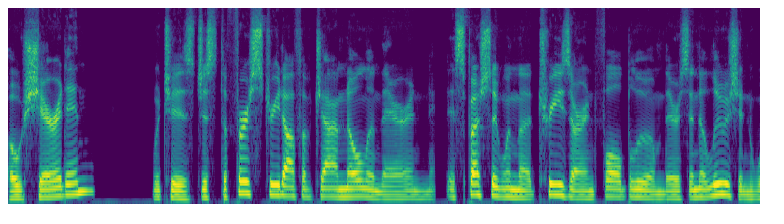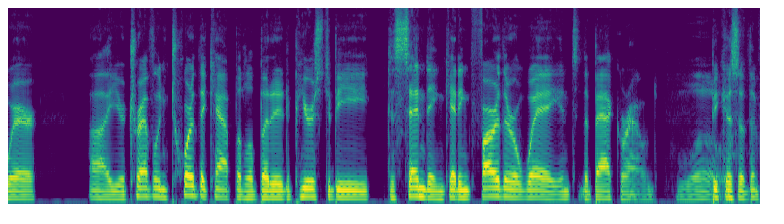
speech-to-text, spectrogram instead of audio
O'Sheridan, which is just the first street off of John Nolen there. And especially when the trees are in full bloom, there's an illusion where uh, you're traveling toward the Capitol, but it appears to be descending, getting farther away into the background. Whoa. Because of the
